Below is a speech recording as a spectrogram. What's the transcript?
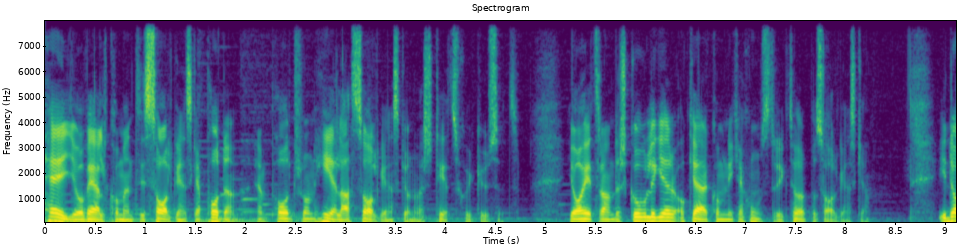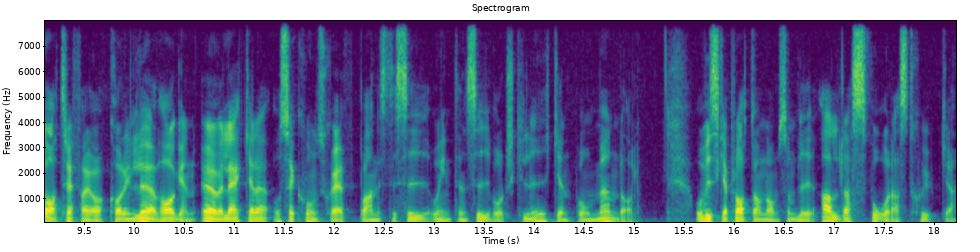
Hej och välkommen till Salgrenska podden, en podd från hela Salgrenska universitetssjukhuset. Jag heter Anders Goliger och är kommunikationsdirektör på Salgrenska. Idag träffar jag Karin Lövhagen, överläkare och sektionschef på anestesi och intensivvårdskliniken på Mölndal. Och vi ska prata om de som blir allra svårast sjuka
